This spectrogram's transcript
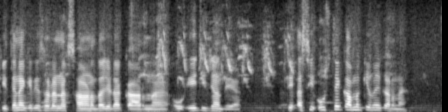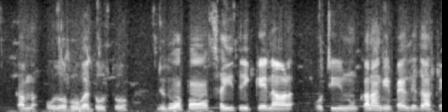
ਕਿਤੇ ਨਾ ਕਿਤੇ ਸਾਡਾ ਨੁਕਸਾਨ ਦਾ ਜਿਹੜਾ ਕਾਰਨ ਹੈ, ਉਹ ਇਹ ਚੀਜ਼ਾਂ ਤੇ ਆ। ਤੇ ਅਸੀਂ ਉਸ ਤੇ ਕੰਮ ਕਿਵੇਂ ਕਰਨਾ ਹੈ? ਕੰਮ ਉਦੋਂ ਹੋਊਗਾ ਦੋਸਤੋ ਜਦੋਂ ਆਪਾਂ ਸਹੀ ਤਰੀਕੇ ਨਾਲ ਉਹ ਚੀਜ਼ ਨੂੰ ਕਰਾਂਗੇ ਪਹਿਲ ਦੇ ਆਧਾਰ ਤੇ,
